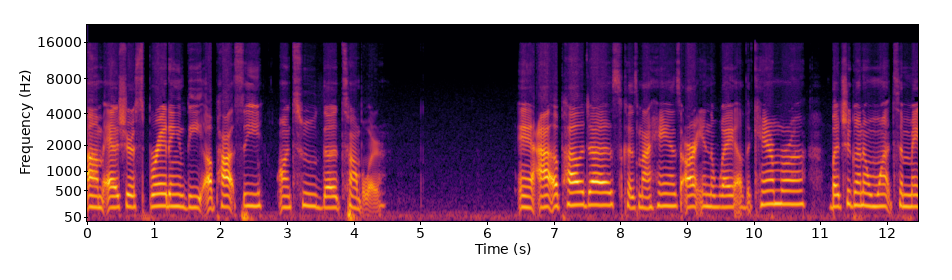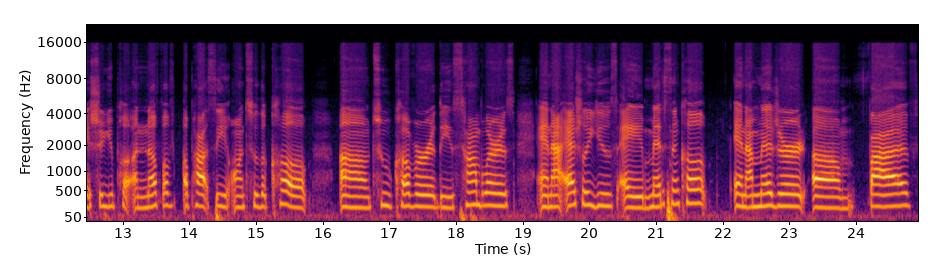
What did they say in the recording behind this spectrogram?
um, as you're spreading the epoxy onto the tumbler. And I apologize because my hands are in the way of the camera. But you're going to want to make sure you put enough of epoxy onto the cup um, to cover these tumblers. And I actually use a medicine cup. And I measured um, 5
